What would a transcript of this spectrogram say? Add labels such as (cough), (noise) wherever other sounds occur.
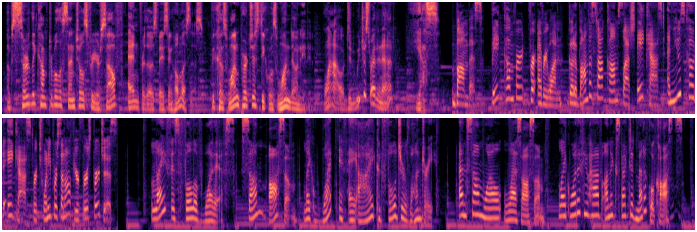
Absurdly comfortable essentials for yourself and for those facing homelessness. Because one purchased equals one donated. Wow, did we just write an ad? Yes. Bombas. Big comfort for everyone. Go to bombas.com slash ACAST and use code ACAST for 20% off your first purchase. Life is full of what ifs, some awesome, like what if AI could fold your laundry? And some, well, less awesome, like what if you have unexpected medical costs?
